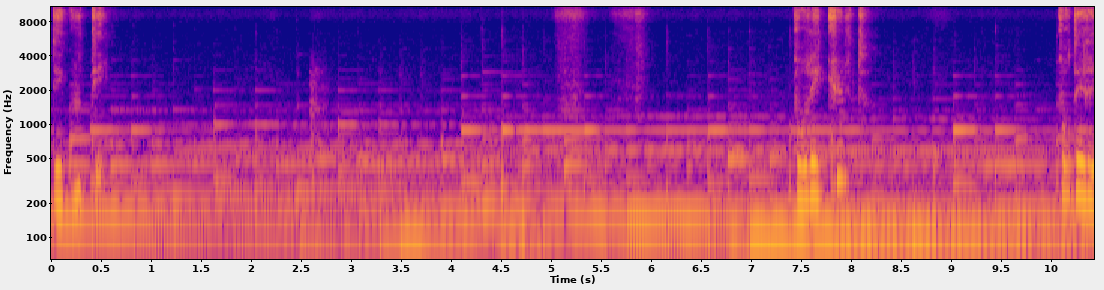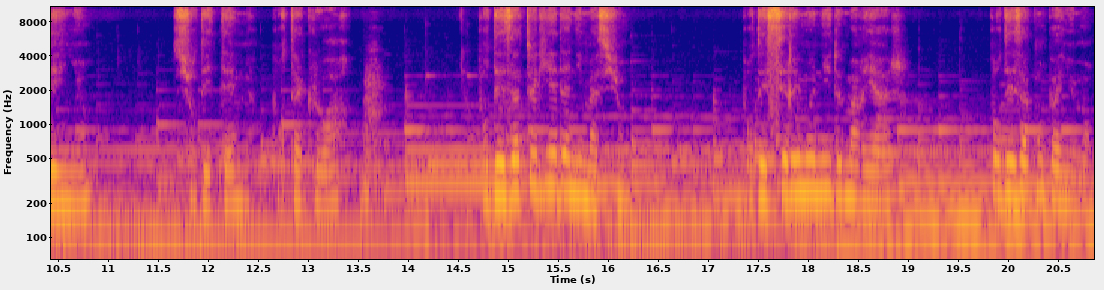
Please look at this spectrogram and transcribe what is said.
des goûters pour les cultes, pour des réunions sur des thèmes pour ta gloire, pour des ateliers d'animation, pour des cérémonies de mariage, pour des accompagnements.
